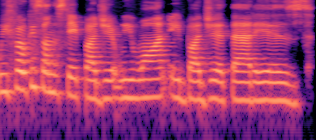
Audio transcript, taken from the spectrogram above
we focus on the state budget. We want a budget that is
